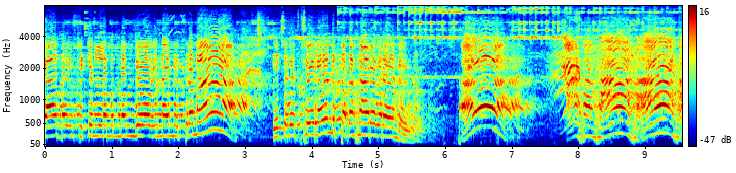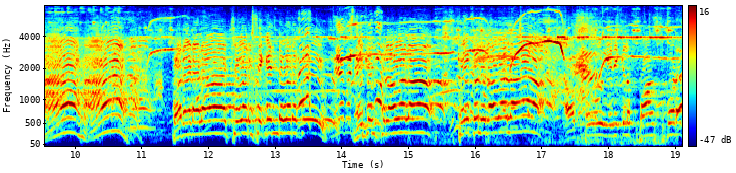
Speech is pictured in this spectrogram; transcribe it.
యాభై సెకండ్ల ముందంజలో ఉన్నాయి మిత్రమా. ఇటు వచ్చే రౌండ్ పదహారవ రౌండ్. ఆ! పొరడలా చివరి సెకండ్ వరకు విజిల్స్ రావాలా? కేకలు రావాలా? అప్పు ఎన్నికల పాస్ కూడా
